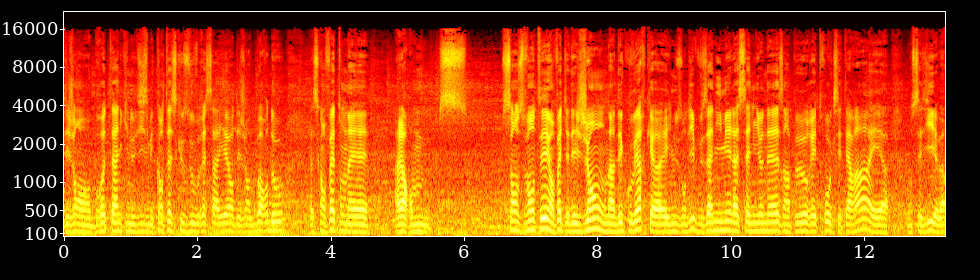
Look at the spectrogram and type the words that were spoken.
des gens en Bretagne qui nous disent mais quand est-ce que vous ouvrez ça ailleurs, des gens de Bordeaux. Parce qu'en fait on est. Alors on- sans se vanter, en fait il y a des gens, on a découvert qu'ils nous ont dit vous animez la scène lyonnaise un peu rétro, etc. Et euh, on s'est dit eh ben,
